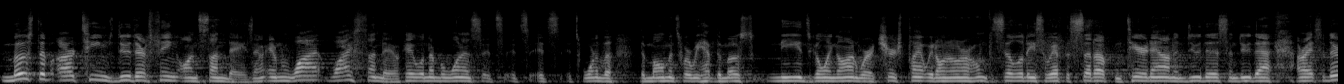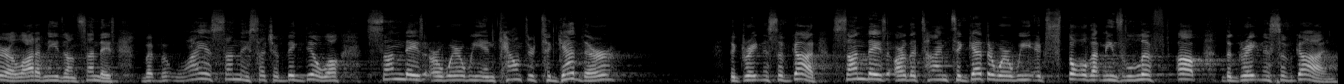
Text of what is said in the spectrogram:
most of our teams do their thing on Sundays. And, and why, why Sunday? Okay, well, number one is it's, it's, it's, it's one of the, the moments where we have the most needs going on. We're a church plant, we don't own our home facility, so we have to set up and tear down and do this and do that. All right, so there are a lot of needs on Sundays. But, but why is Sunday such a big deal? Well, Sundays are where we encounter together the greatness of God. Sundays are the time together where we extol, that means lift up the greatness of God.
